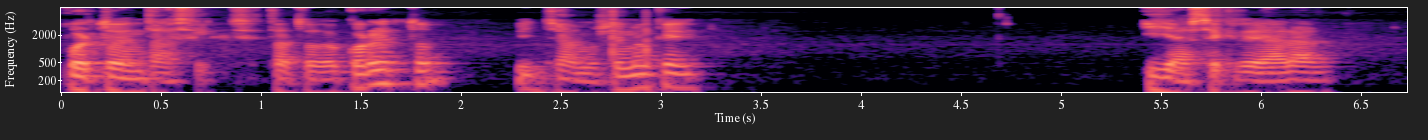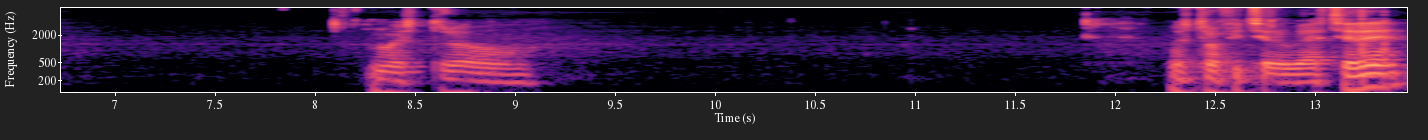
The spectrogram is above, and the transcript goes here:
puerto de entrada silencio. Está todo correcto, pinchamos en OK y ya se creará nuestro nuestro fichero VHD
